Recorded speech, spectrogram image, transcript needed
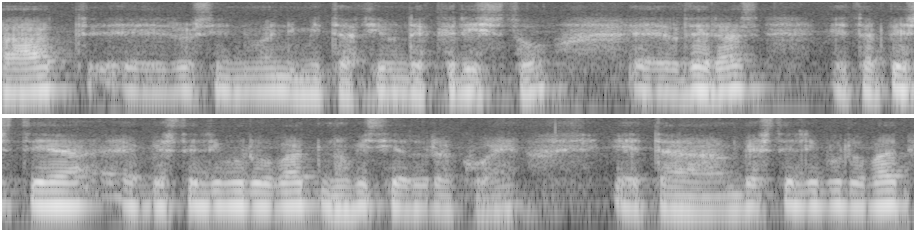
Bat erosi nuen imitazion de Cristo erderaz, eta bestea, beste liburu bat noviziadurako, eh? eta beste liburu bat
